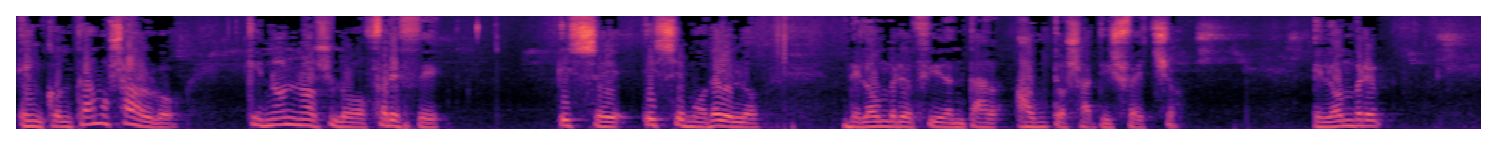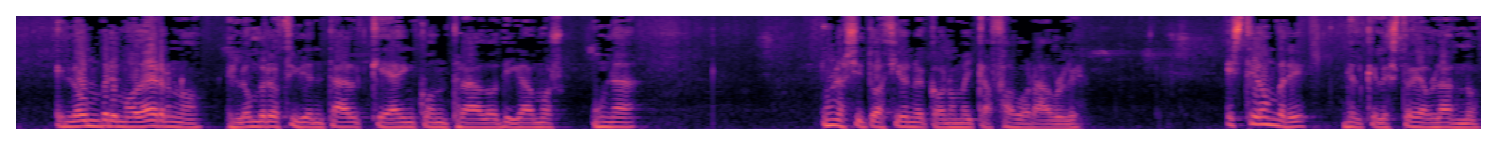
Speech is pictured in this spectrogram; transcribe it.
encontramos algo que no nos lo ofrece ese, ese modelo del hombre occidental autosatisfecho. El hombre, el hombre moderno, el hombre occidental que ha encontrado, digamos, una, una situación económica favorable. Este hombre del que le estoy hablando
